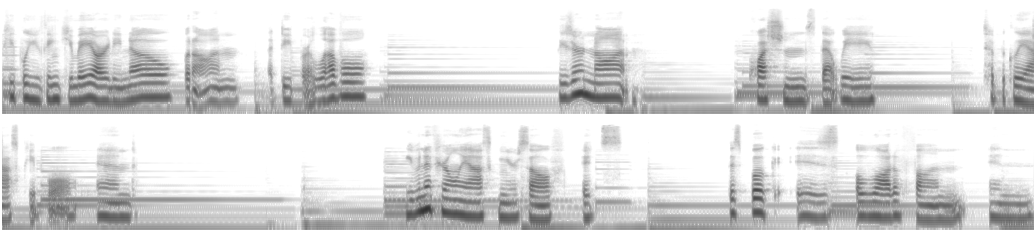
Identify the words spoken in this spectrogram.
people you think you may already know, but on a deeper level. These are not questions that we typically ask people. And even if you're only asking yourself, it's this book is a lot of fun in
